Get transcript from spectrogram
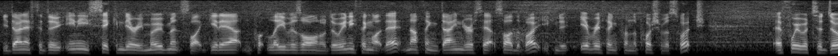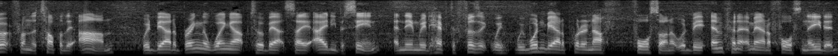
You don't have to do any secondary movements like get out and put levers on or do anything like that. Nothing dangerous outside the boat. You can do everything from the push of a switch. If we were to do it from the top of the arm, we'd be able to bring the wing up to about say 80% and then we'd have to physically, we, we wouldn't be able to put enough force on it. It would be infinite amount of force needed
